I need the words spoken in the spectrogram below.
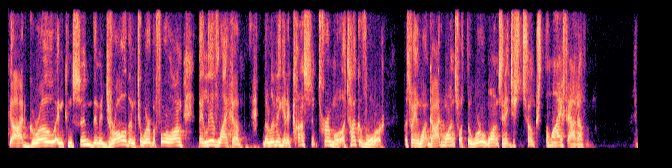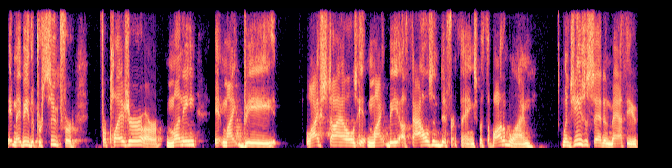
God grow and consume them and draw them to where before long they live like a, they're living in a constant turmoil, a tug of war between what God wants, what the world wants, and it just chokes the life out of them. It may be the pursuit for for pleasure or money. It might be lifestyles. It might be a thousand different things. But the bottom line, when Jesus said in Matthew,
